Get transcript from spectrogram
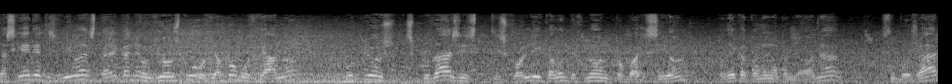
Τα σχέδια της βίλας τα έκανε ο γιος του, ο Γιακό Μοδιάνο, ο οποίος σπουδάζει στη Σχολή Καλών Τεχνών των Παρισίων, το 19ο αιώνα, στην Μποζάρ,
